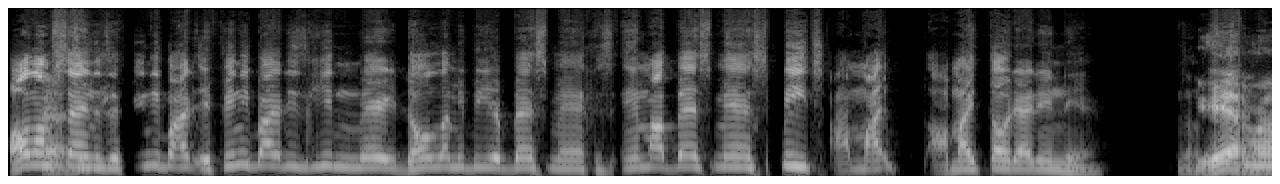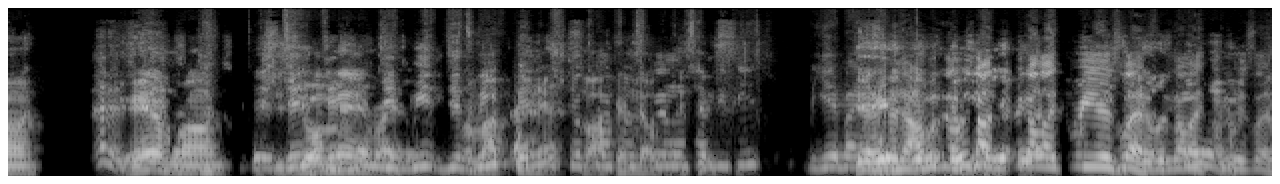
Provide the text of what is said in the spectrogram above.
The, All I'm Yeah. saying is, if anybody, if anybody's getting married, don't let me be your best man. Because in my best man speech, I might, I might throw that in there. know you hear him, Ron? That You is hear him. Ron? This Did, is did- your did- man did right now. we, did Where we finish at the so conference finals? MVPs year by Yeah, No, we got, we got, we got like three years left. We got like three years left.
